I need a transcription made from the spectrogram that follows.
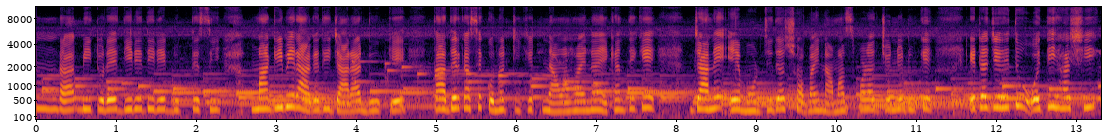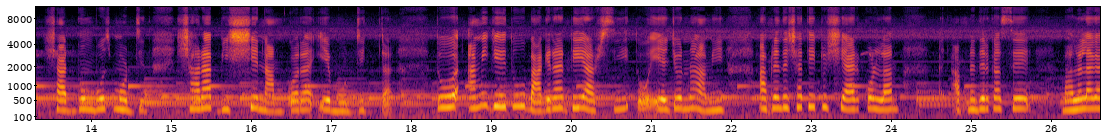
আমরা ভিতরে ধীরে ধীরে ঢুকতেছি। মাগরিবের আগে দিয়ে যারা ঢুকে তাদের কাছে কোনো টিকিট নেওয়া হয় না। এখান থেকে জানে এ মসজিদের সবাই নামাজ পড়ার জন্য ঢুকে। এটা যেহেতু ঐতিহাসিক ষাট গম্বুজ মসজিদ, সারা বিশ্বে নামকরা এ মসজিদটার তো আমি যেহেতু বাগেরহাটে আসছি, তো এই জন্য আমি আপনাদের সাথে একটু শেয়ার করলাম। আপনাদের কাছে ভালো লাগা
